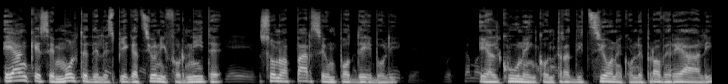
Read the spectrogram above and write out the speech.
E anche se molte delle spiegazioni fornite sono apparse un po' deboli e alcune in contraddizione con le prove reali,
